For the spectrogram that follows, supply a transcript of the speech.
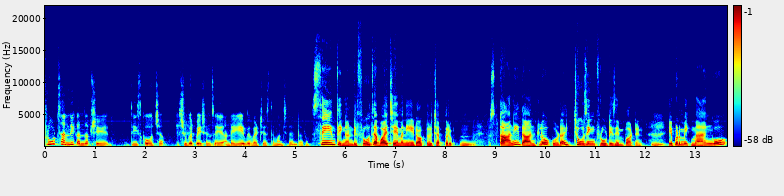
ఫ్రూట్స్ అన్ని కన్సప్ చే తీసుకోవచ్చా? షుగర్ పేషెంట్స్ అంటే ఏవి అవాయిడ్ చేస్తే మంచిది అంటారు సేమ్ థింగ్ అండి. ఫ్రూట్స్ అవాయిడ్ చేయమని ఏ డాక్టర్ చెప్పరు. కానీ దాంట్లో కూడా చూసింగ్ ఫ్రూట్ ఈజ్ ఇంపార్టెంట్. ఇప్పుడు మీకు మ్యాంగో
